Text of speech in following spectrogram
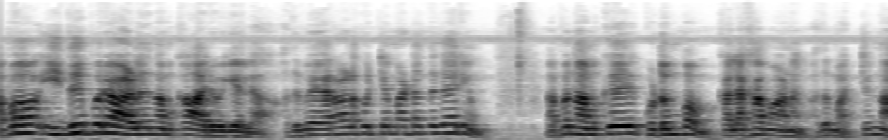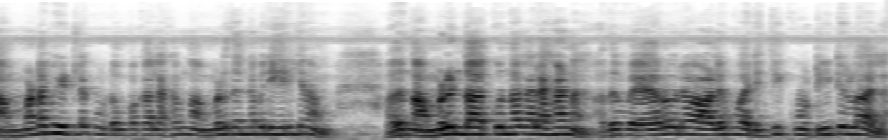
അപ്പോൾ ഇതിപ്പോൾ ഒരാൾ നമുക്ക് ആരോഗ്യമല്ല അത് വേറെ ആളെ കുറ്റമായിട്ട് എന്ത് കാര്യം? അപ്പൊ നമുക്ക് കുടുംബം കലഹമാണ്. അത് മറ്റ് നമ്മുടെ വീട്ടിലെ കുടുംബ കലഹം നമ്മൾ തന്നെ പരിഹരിക്കണം. അത് നമ്മൾ ഉണ്ടാക്കുന്ന കലഹമാണ്. അത് വേറെ ഒരാളും വരുത്തി കൂട്ടിയിട്ടുള്ളതല്ല.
